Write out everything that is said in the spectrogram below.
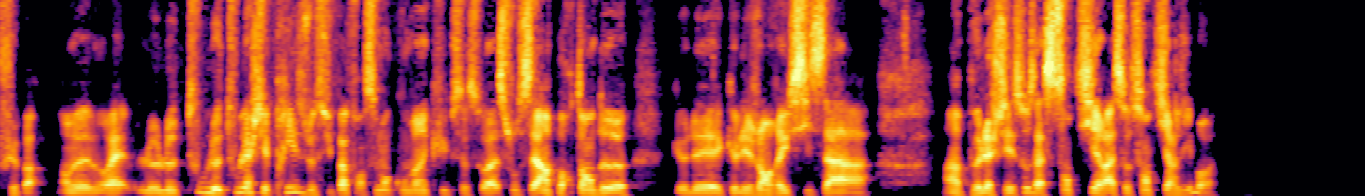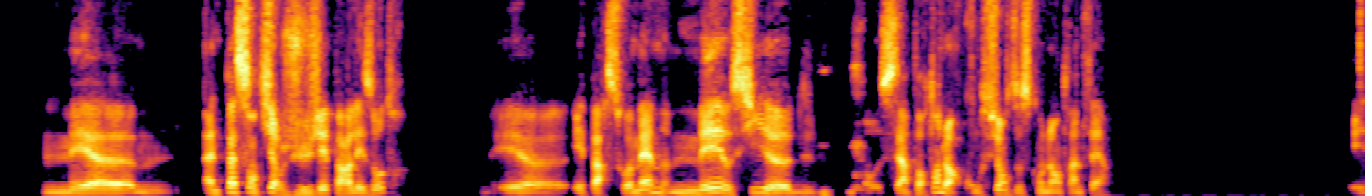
je sais pas. Le, tout, le tout lâcher prise, je suis pas forcément convaincu que ce soit. Je trouve c'est important de, que, les, que les gens réussissent à, un peu lâcher les choses, à, sentir, à se sentir libre, mais euh, à ne pas sentir jugé par les autres et, euh, et par soi-même, mais aussi c'est important d'avoir conscience de ce qu'on est en train de faire. Et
